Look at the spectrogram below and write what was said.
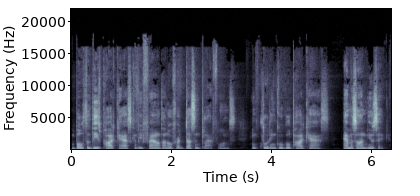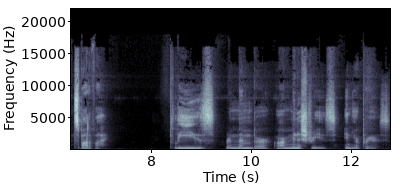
Both of these podcasts can be found on over a dozen platforms, including Google Podcasts, Amazon Music, and Spotify. Please remember our ministries in your prayers.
